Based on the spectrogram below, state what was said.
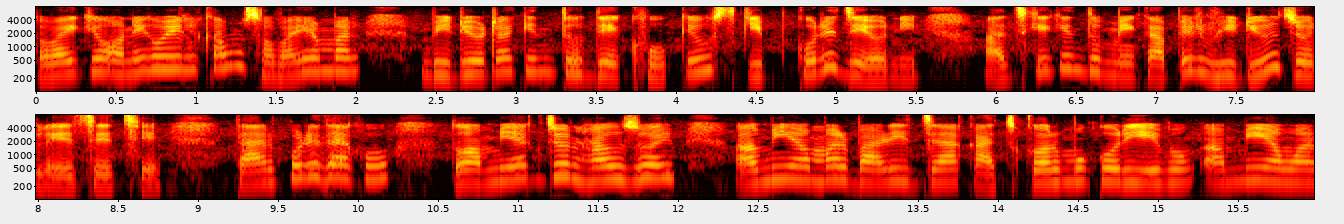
সবাইকে অনেক ওয়েলকাম সবাই আমার ভিডিওটা কিন্তু দেখো, কেউ স্কিপ করে যেও নি আজকে কিন্তু মেকআপের ভিডিও চলে এসেছে। তারপরে দেখো, তো আমি একজন হাউসওয়াইফ আমি আমার বাড়ির যা কাজকর্ম করি এবং আমি আমার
